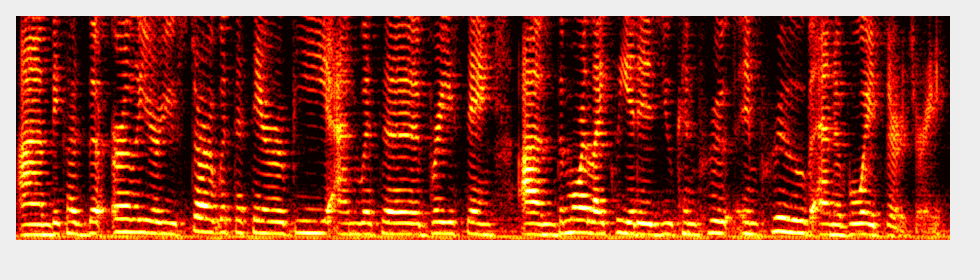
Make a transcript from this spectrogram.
um, because the earlier you start with the therapy and with the bracing, um, the more likely it is you can pro- improve and avoid surgery.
